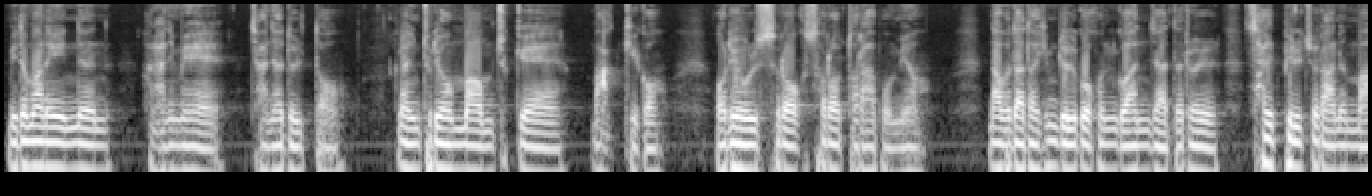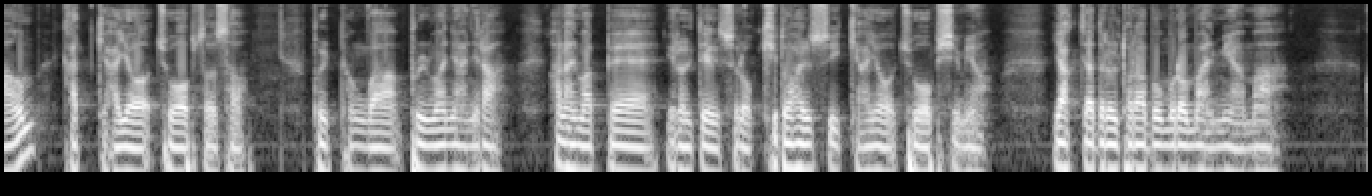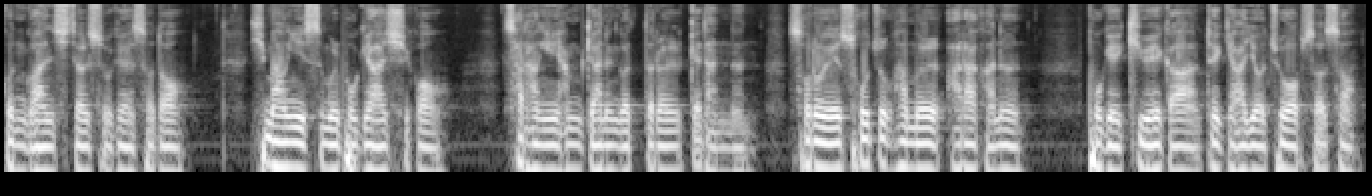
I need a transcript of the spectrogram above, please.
믿음 안에 있는 하나님의 자녀들도 하나님 두려운 마음 주께 맡기고 어려울수록 서로 돌아보며 나보다 더 힘들고 혼고한 자들을 살필 줄 아는 마음 갖게 하여 주옵소서. 불평과 불만이 아니라 하나님 앞에 이럴 때일수록 기도할 수 있게 하여 주옵시며 약자들을 돌아봄으로 말미암아 곤고한 시절 속에서도 희망이 있음을 보게 하시고 사랑이 함께하는 것들을 깨닫는 서로의 소중함을 알아가는 복의 기회가 되게 하여 주옵소서.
